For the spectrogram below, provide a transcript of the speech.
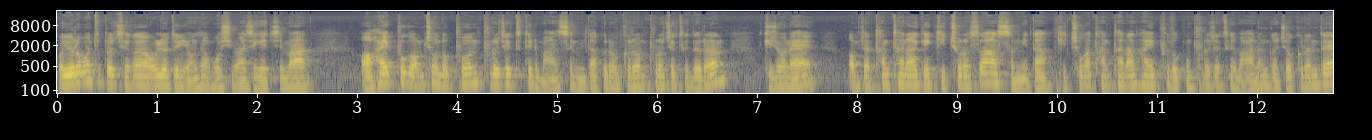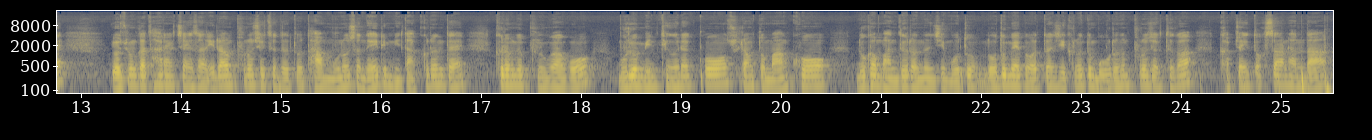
어, 여러분들도 제가 올려드린 영상 보시면 아시겠지만 어, 하이프가 엄청 높은 프로젝트들이 많습니다. 그리고 그런 프로젝트들은 기존에 엄청 탄탄하게 기초를 쌓았습니다. 기초가 탄탄한 하이프 높은 프로젝트가 많은 거죠. 그런데 요즘 같은 하락장에서는 이런 프로젝트들도 다 무너져 내립니다. 그런데 그럼에도 불구하고 무료 민팅을 했고 수량도 많고 누가 만들었는지 모두 로드맵이 어떤지 그런 것도 모르는 프로젝트가 갑자기 떡상을 한다.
